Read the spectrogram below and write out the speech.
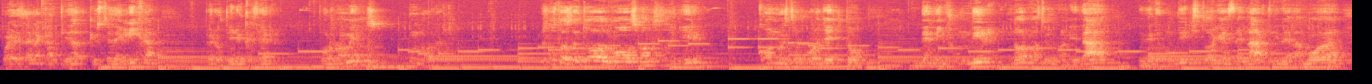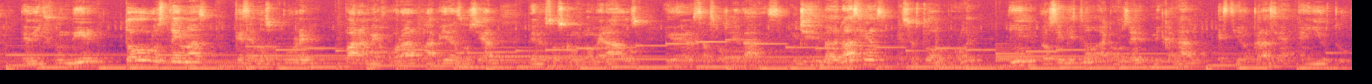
Puede ser la cantidad que usted elija, pero tiene que ser por lo menos un dólar. Nosotros de todos modos vamos a seguir con nuestro proyecto de difundir normas de urbanidad, de difundir historias del arte y de la moda, de difundir todos los temas que se nos ocurren para mejorar la vida social de nuestros conglomerados y de nuestras sociedades. Muchísimas gracias, eso es todo por hoy y los invito a conocer mi canal Estilocracia en YouTube.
